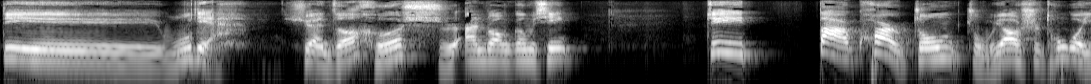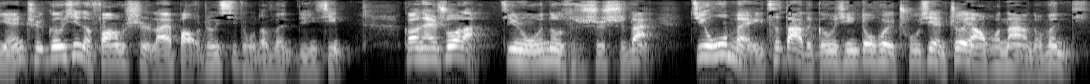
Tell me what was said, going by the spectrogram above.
第五点，选择何时安装更新，这大块中主要是通过延迟更新的方式来保证系统的稳定性。刚才说了，进入 Windows 十时代，几乎每一次大的更新都会出现这样或那样的问题。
